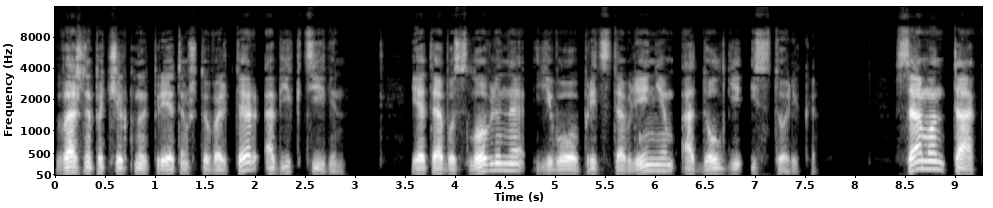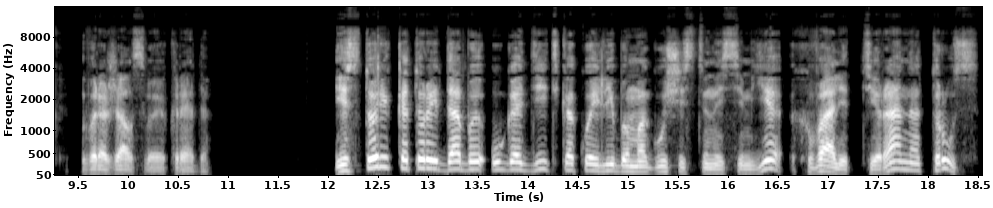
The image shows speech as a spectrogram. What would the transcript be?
Важно подчеркнуть при этом, что Вольтер объективен, и это обусловлено его представлением о долге историка. Сам он так выражал свое кредо. Историк, который, дабы угодить какой-либо могущественной семье, хвалит тирана, трус.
